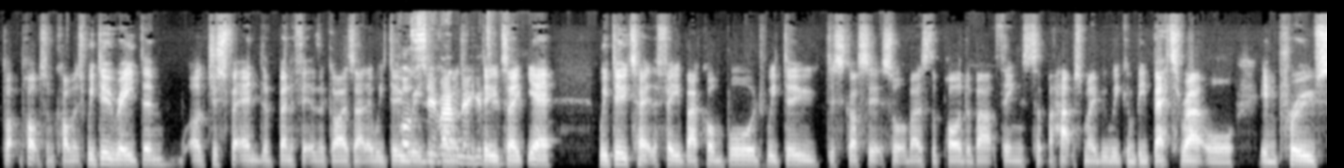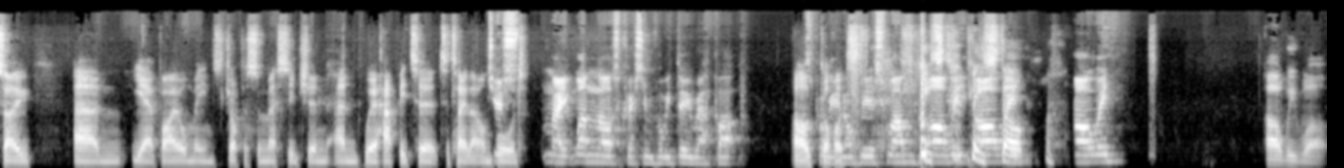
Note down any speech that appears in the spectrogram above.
put pop some comments, we do read them. Uh, just for end the benefit of the guys out there, we do Positive read the comments. We do take yeah. We do take the feedback on board. We do discuss it sort of as the pod about things that perhaps maybe we can be better at or improve. So um, yeah, by all means, drop us a message and and we're happy to to take that on Just, board. Mate, one last question before we do wrap up. Oh God, an obvious one. please, are we? Please are stop. we? Are we? Are we what?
